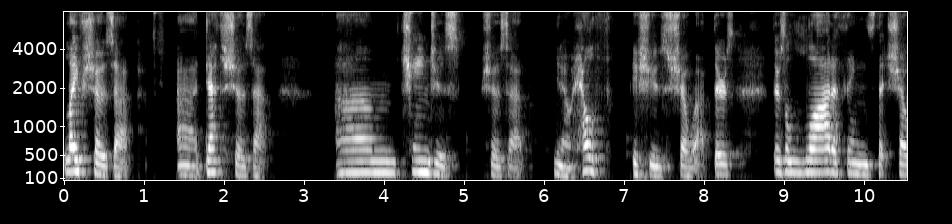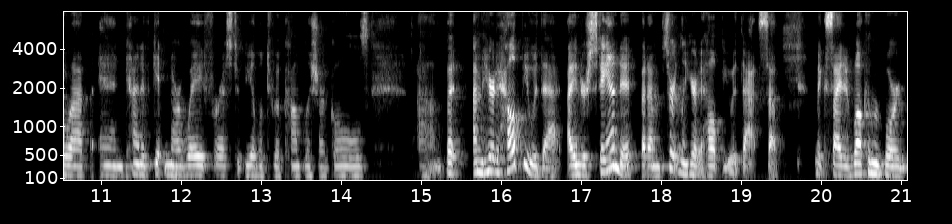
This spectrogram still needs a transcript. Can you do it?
life shows up, uh, death shows up, um, changes shows up, you know, health issues show up. There's there's a lot of things that show up and kind of get in our way for us to be able to accomplish our goals. Um, but I'm here to help you with that. I understand it, but I'm certainly here to help you with that. So I'm excited. Welcome aboard.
